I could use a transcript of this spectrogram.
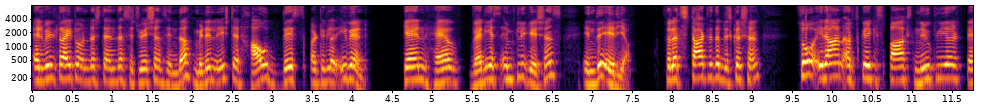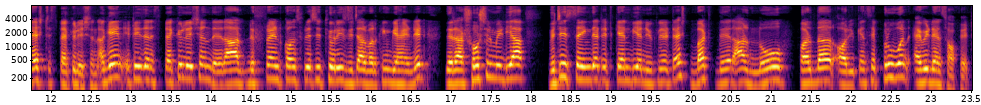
and we'll try to understand the situations in the Middle East and how this particular event can have various implications in the area. So let's start with the discussion. So Iran earthquake sparks nuclear test speculation. Again, it is a speculation. There are different conspiracy theories which are working behind it. There are social media which is saying that it can be a nuclear test, but there are no further or you can say proven evidence of it.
